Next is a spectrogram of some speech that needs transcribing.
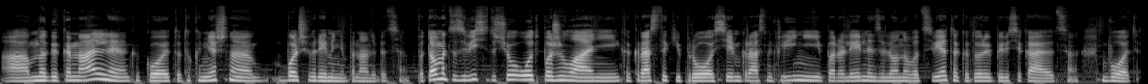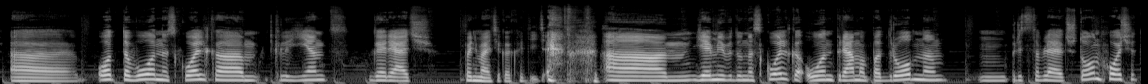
а многоканальное какое-то, то, конечно, больше времени понадобится. Потом это зависит еще от пожеланий, как раз-таки про семь красных линий параллельно зеленого цвета, которые пересекаются. Вот. А, от того, насколько клиент горяч понимаете, как хотите. А, Я имею в виду, насколько он прямо подробно представляет, что он хочет,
